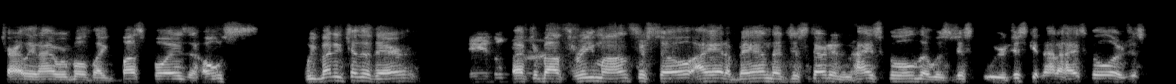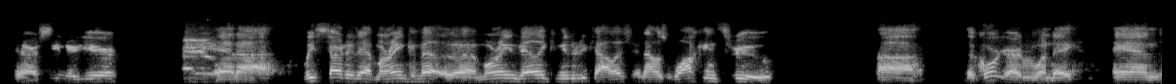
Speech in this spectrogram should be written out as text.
Charlie and I were both like bus boys and hosts. We met each other there. After about three months or so, I had a band that just started in high school. That was just we were just getting out of high school or just in our senior year, and uh, we started at Moraine, uh, Moraine Valley Community College. And I was walking through uh, the courtyard one day, and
